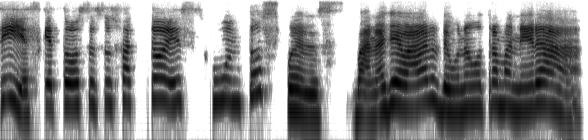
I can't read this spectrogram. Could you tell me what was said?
Sí, es que todos esos factores juntos pues van a llevar de una u otra manera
